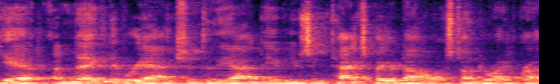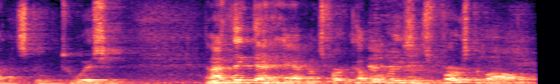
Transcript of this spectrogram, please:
get a negative reaction to the idea of using taxpayer dollars to underwrite private school tuition. And I think that happens for a couple of reasons. First of all,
